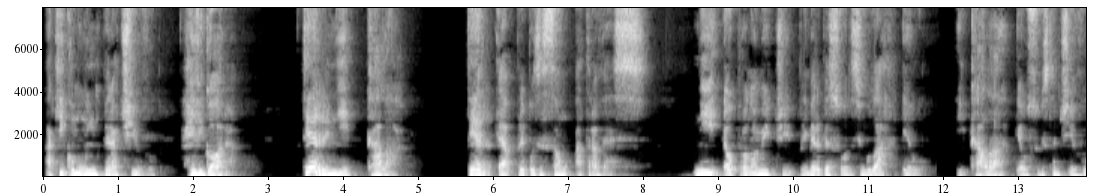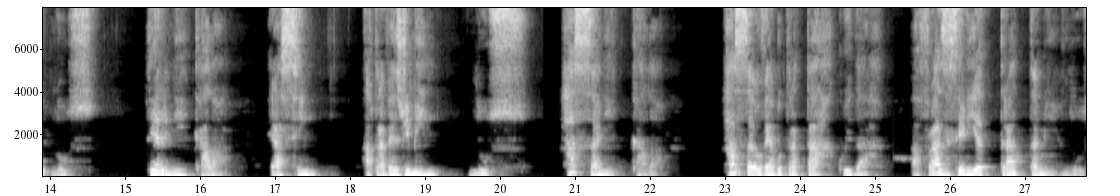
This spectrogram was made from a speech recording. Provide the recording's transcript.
Aqui como um imperativo. Revigora. Ternikala. Ter é a preposição através. Ni é o pronome de primeira pessoa do singular, eu. E kala é o substantivo luz. Ternikala é assim, através de mim, luz. Hassani kala. Raça é o verbo tratar, cuidar. A frase seria trata-me, luz.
